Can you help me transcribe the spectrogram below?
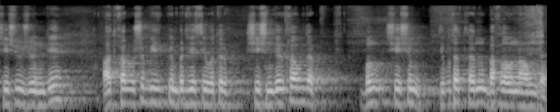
шешу жөнінде атқарушы билікпен бірлесе отырып шешімдер қабылдап бұл шешім депутаттардың бақылауына алынды.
